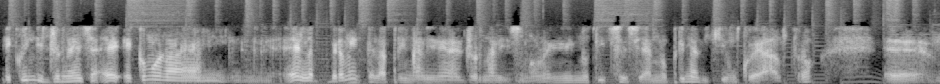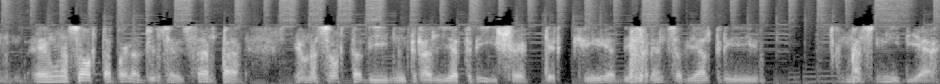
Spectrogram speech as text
E quindi il giornalista è, è come una è la, veramente la prima linea del giornalismo le notizie si hanno prima di chiunque altro. Eh, è una sorta poi l'agenzia di stampa è una sorta di mitragliatrice perché a differenza di altri mass media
